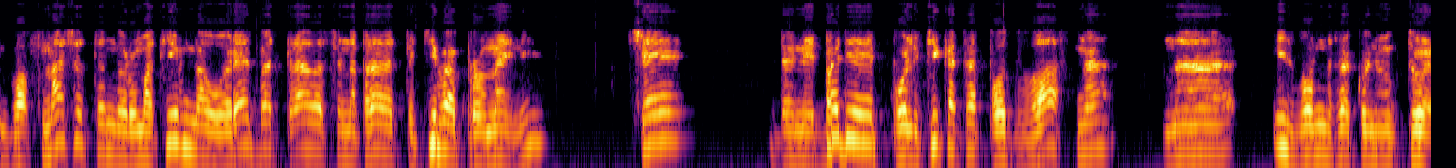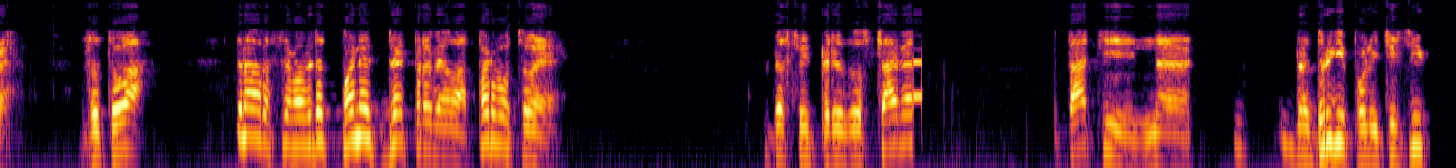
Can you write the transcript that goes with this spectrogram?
в нашата нормативна уредба трябва да се направят такива промени, че да не бъде политиката подвластна на изборната конъюнктура. Затова трябва да се въведат поне две правила. Първото е да се предоставят депутати на, на други политици,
